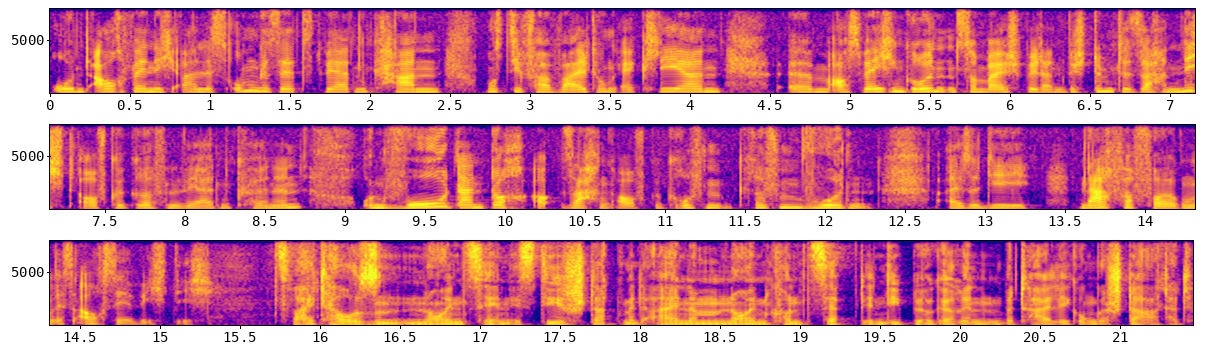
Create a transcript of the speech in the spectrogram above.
Und auch wenn nicht alles umgesetzt werden kann, muss die Verwaltung erklären, ähm, aus welchen Gründen zum Beispiel dann bestimmte Sachen nicht aufgegriffen werden können und wo dann doch Sachen aufgegriffen wurden. Also die Nachverfolgung ist auch sehr wichtig. 2019 ist die Stadt mit einem neuen Konzept in die Bürgerinnenbeteiligung gestartet.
